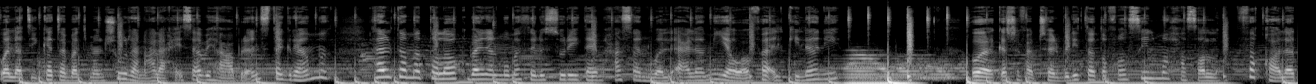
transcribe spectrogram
والتي كتبت منشورا على حسابها عبر إنستغرام هل تم الطلاق بين الممثل السوري تيم حسن والإعلامية وفاء الكيلاني؟ وكشفت شربليتا تفاصيل ما حصل فقالت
